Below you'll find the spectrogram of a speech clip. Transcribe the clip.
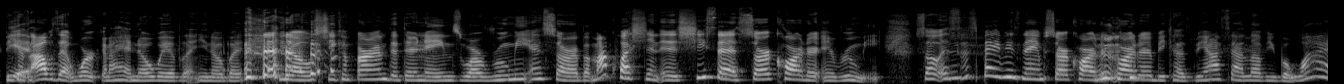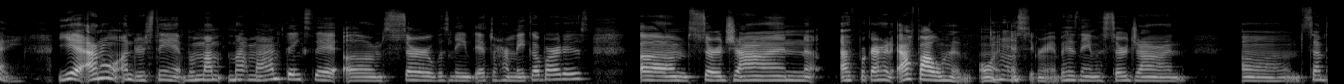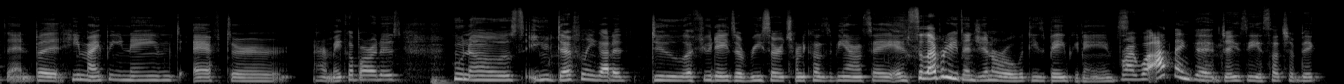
Because Yeah. I was at work and I had no way of letting you know, but you know, she confirmed that their names were Rumi and Sir. But my question is, she said Sir Carter and Rumi. So is mm-hmm. this baby's name Sir Carter Carter? Because Beyonce, I love you, but why? Yeah, I don't understand. But my my mom thinks that um Sir was named after her makeup artist. Um Sir John I forgot her I follow him on Instagram, but his name is Sir John um something. But he might be named after her makeup artist. Who knows? You definitely gotta do a few days of research when it comes to Beyonce and celebrities in general with these baby names. Right. Well, I think that Jay Z is such a big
